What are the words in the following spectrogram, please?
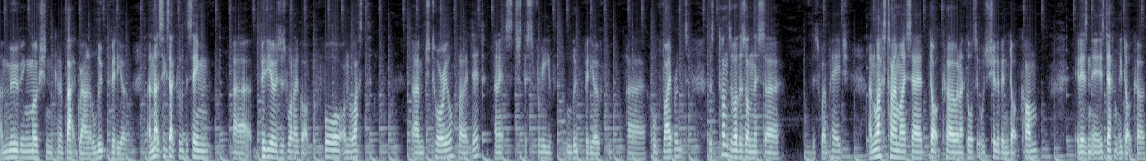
a moving motion kind of background, a loop video, and that's exactly the same uh, videos as what I got before on the last um, tutorial that I did, and it's just this free loop video uh, called Vibrant. There's tons of others on this uh, this web page, and last time I said .co, and I thought it should have been .com. It isn't, it is definitely .co.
